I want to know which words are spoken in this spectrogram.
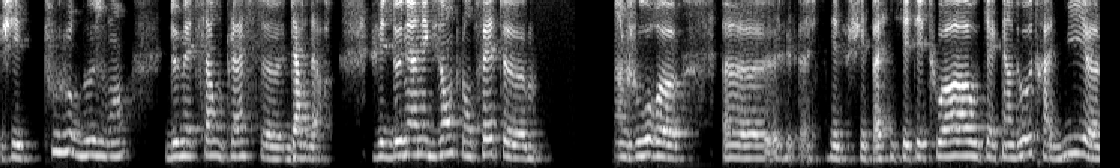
j'ai toujours besoin de mettre ça en place dardard. Je vais te donner un exemple. En fait, un jour. Euh, je sais pas si c'était toi ou quelqu'un d'autre a dit euh,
